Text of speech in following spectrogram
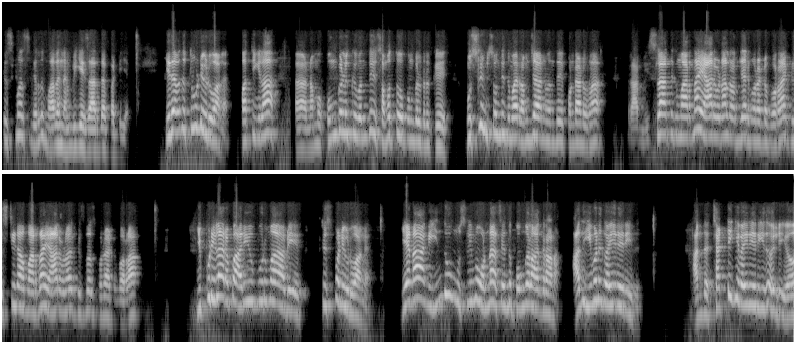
கிறிஸ்துமஸ்ங்கிறது மத நம்பிக்கை சார்ந்த பண்டிகை. இதை வந்து தூண்டி விடுவாங்க. பாத்தீங்களா? நம்ம பொங்கலுக்கு வந்து சமத்துவ பொங்கல் இருக்கு. முஸ்லிம்ஸ் வந்து இந்த மாதிரி ரம்ஜான் வந்து கொண்டாடுவாங்க. இஸ்லாத்துக்கு மாறினா யார் வேணாலும் ரம்ஜான் கொண்டாட்ட போறான். கிறிஸ்டினா மாறினா யார் வேணாலும் கிறிஸ்துமஸ் கொண்டாட்ட போறான். இப்படிலாம் ரொம்ப அறிவுபூர்வமா அப்படி ட்விஸ்ட் பண்ணி விடுவாங்க. ஏன்னா அங்க இந்துவும் முஸ்லீமும் ஒன்னா சேர்ந்து பொங்கல் ஆக்குறானா அது இவனுக்கு வயிறு எரியுது. அந்த சட்டிக்கு வயிறு எரியுதோ இல்லையோ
